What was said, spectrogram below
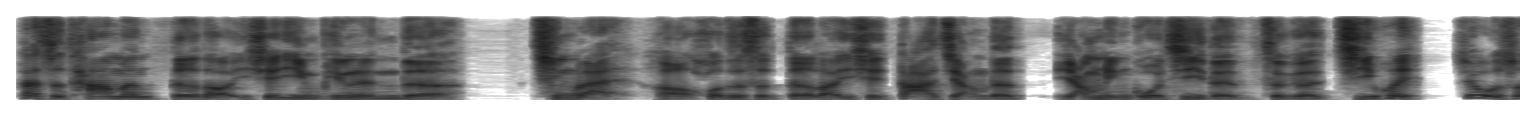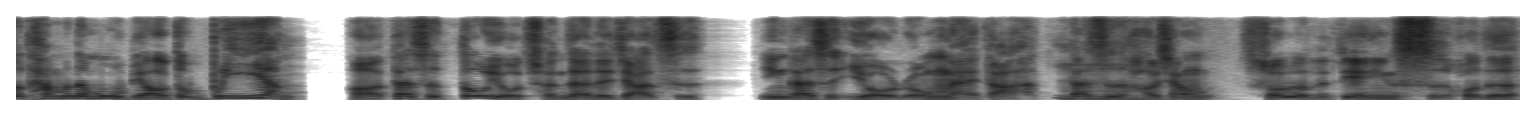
但是他们得到一些影评人的青睐啊，或者是得到一些大奖的扬名国际的这个机会，所以我说他们的目标都不一样啊，但是都有存在的价值。应该是有容乃大，但是好像所有的电影史或者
